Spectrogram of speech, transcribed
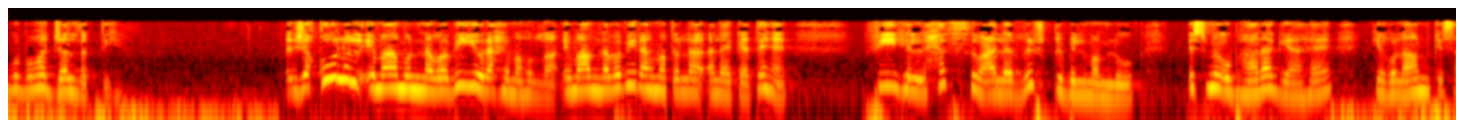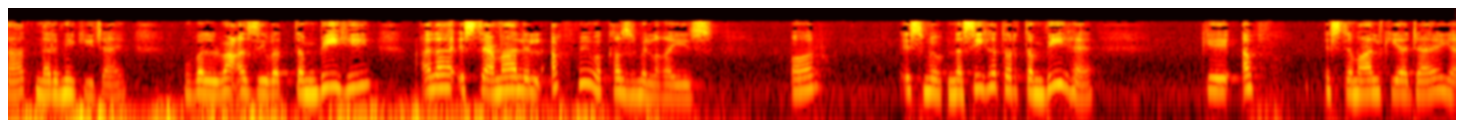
وہ بہت جلد لگتی ہے۔ یقول الامام النووی رحمہ اللہ، امام نووی رحمۃ اللہ علیہ کہتے ہیں فی الحث علی الرفق بالمملوک، اس میں ابھارا گیا ہے کہ غلام کے ساتھ نرمی کی جائے، والوعظ والتنبیہ علی استعمال العفو و قزم الغیظ۔ اور اس میں نصیحت اور تنبیہ ہے کہ اف استعمال کیا جائے یا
